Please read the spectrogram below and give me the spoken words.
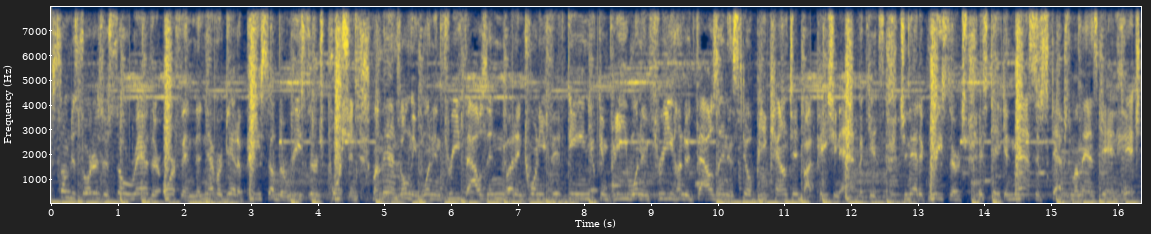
Some disorders are so rare they're orphaned and never get a piece of the research portion. My man's only one in 3,000, but in 2015 you can be one in 300,000 and still be counted by patient advocates. Genetic research is taking massive steps. My man's getting hitched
